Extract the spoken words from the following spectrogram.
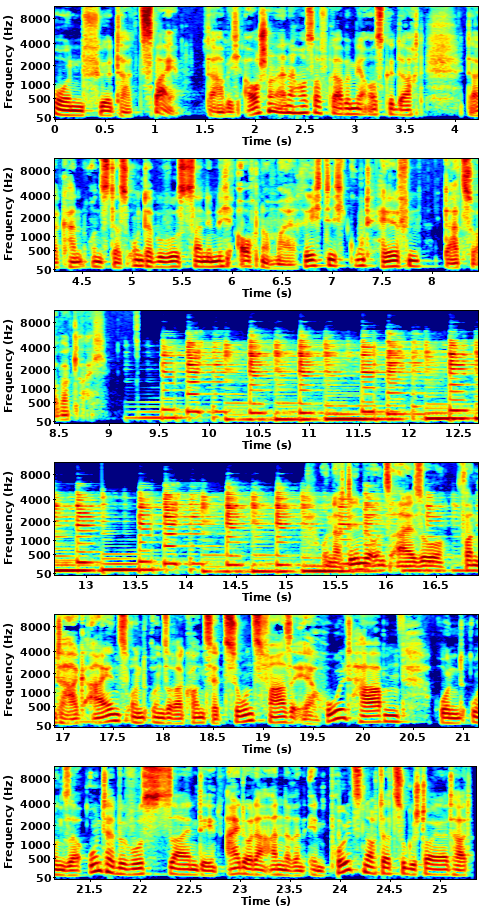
und für Tag 2. Da habe ich auch schon eine Hausaufgabe mir ausgedacht. Da kann uns das Unterbewusstsein nämlich auch nochmal richtig gut helfen. Dazu aber gleich. Und nachdem wir uns also von Tag 1 und unserer Konzeptionsphase erholt haben und unser Unterbewusstsein den ein oder anderen Impuls noch dazu gesteuert hat,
